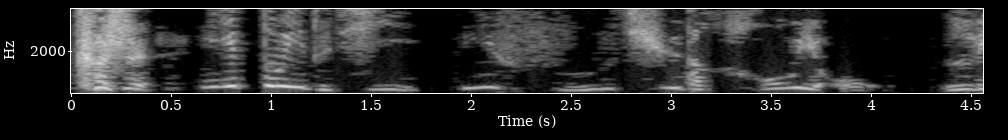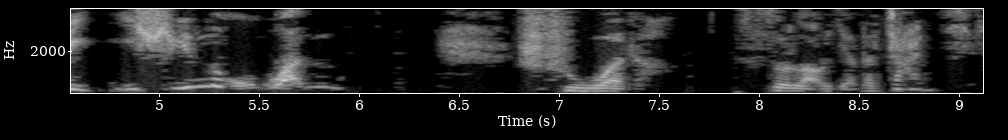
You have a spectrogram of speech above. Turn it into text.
可是你对得起你死去的好友李寻欢吗？说着，孙老爷子站起来，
